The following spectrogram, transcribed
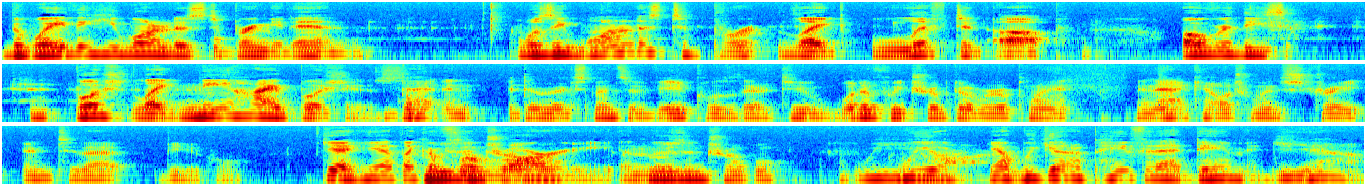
the way that he wanted us to bring it in was he wanted us to br- like lift it up over these bush like knee high bushes. that and there were expensive vehicles there too. What if we tripped over a plant and that couch went straight into that vehicle? Yeah, he had like Who's a in Ferrari, trouble? and Who's the, in trouble? We, we are. Yeah, we gotta pay for that damage. Yeah.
